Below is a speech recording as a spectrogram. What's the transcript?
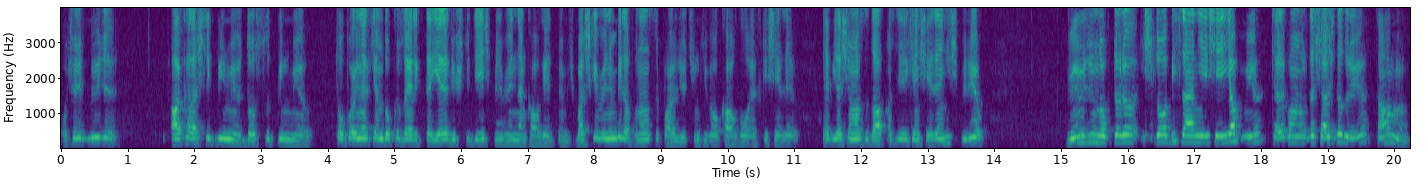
O çocuk büyüdü. Arkadaşlık bilmiyor, dostluk bilmiyor. Top oynarken 9 aylıkta yere düştü diye hiç birbirinden kavga etmemiş. Başka birinin bir lafına nasıl parlıyor? Çünkü bir o kavga, o öfke şeyleri hep yaşaması, dağıtması gereken şeylerin hiçbiri yok. Günümüzün doktoru işte o bir saniye şeyi yapmıyor. Telefon orada şarjda duruyor. Tamam mı?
